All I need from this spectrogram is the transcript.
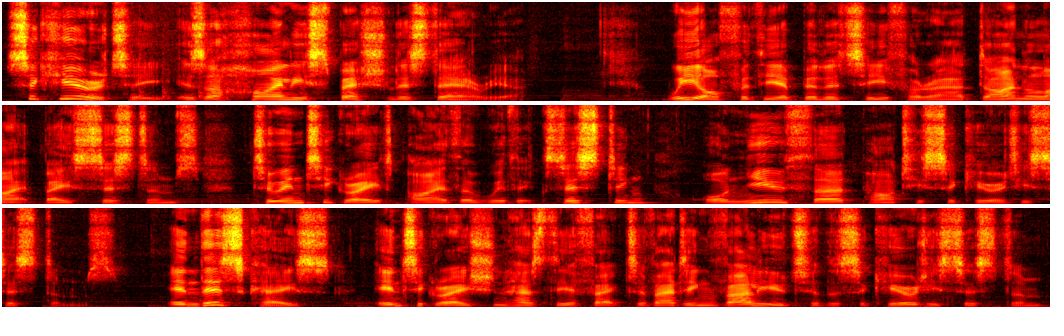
Security is a highly specialist area. We offer the ability for our Dynalite based systems to integrate either with existing or new third party security systems. In this case, integration has the effect of adding value to the security system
